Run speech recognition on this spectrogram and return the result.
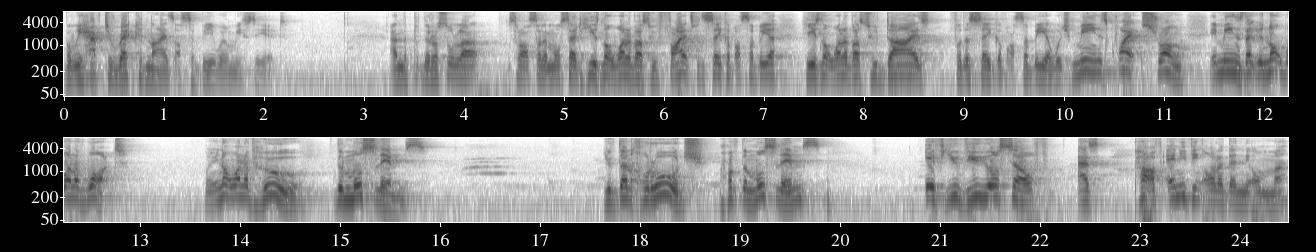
But we have to recognize asabiya when we see it. And the, the Rasulullah ﷺ said, He's not one of us who fights for the sake of asabiya, He's not one of us who dies for the sake of asabiya, which means quite strong. It means that you're not one of what? Well, you're not one of who? The Muslims. You've done khuruj of the Muslims if you view yourself as part of anything other than the ummah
